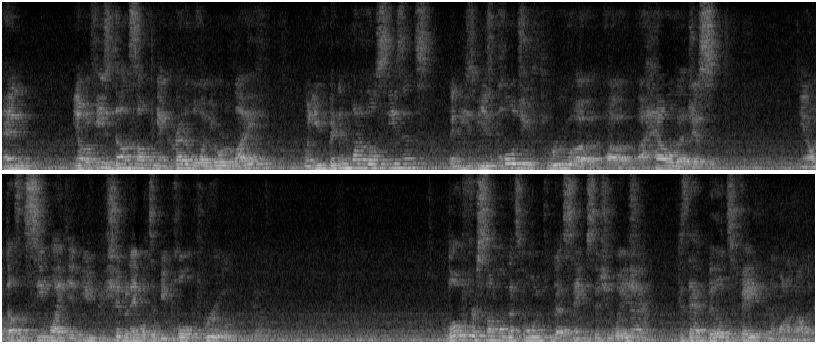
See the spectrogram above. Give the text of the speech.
And, you know, if He's done something incredible in your life when you've been in one of those seasons, and He's, he's pulled you through a, a, a hell that just, you know, doesn't seem like it, you should have been able to be pulled through. Look for someone that's going through that same situation because that builds faith in one another.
